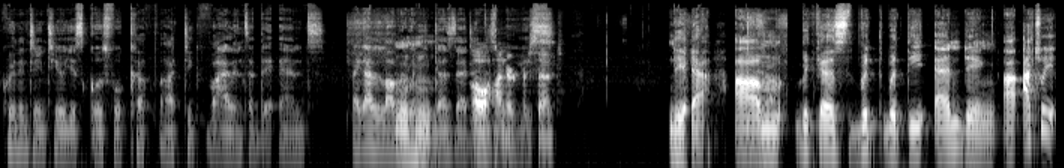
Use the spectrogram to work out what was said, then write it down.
Quentin Tarantino just goes for cathartic violence at the end. Like I love it when he Mhm. does that. in Oh, his 100 movies. percent. Yeah. Um because with with the ending, uh, actually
